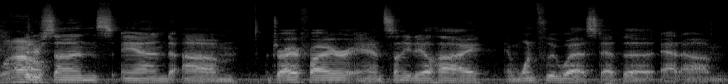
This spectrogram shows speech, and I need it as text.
Wow. Bitter Sons and um, Dryer Fire and Sunnydale High and One Flew West at the at um,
